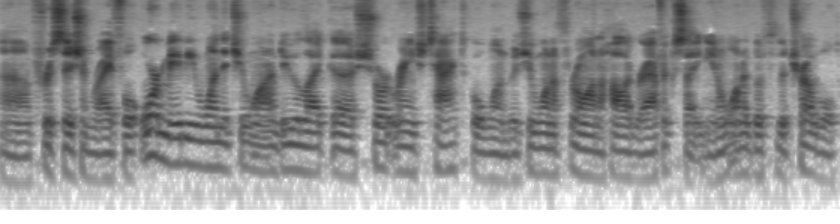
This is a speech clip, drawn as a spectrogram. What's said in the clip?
uh, precision rifle, or maybe one that you want to do like a short range tactical one, but you want to throw on a holographic sight. and You don't want to go through the trouble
